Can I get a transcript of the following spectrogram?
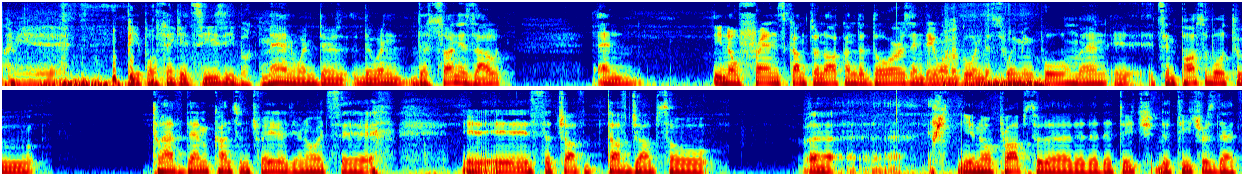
I mean, people think it's easy, but man, when there's the, when the sun is out, and you know, friends come to knock on the doors and they want to go in the swimming pool, man, it, it's impossible to to have them concentrated. You know, it's a it, it's a tough tough job. So. Uh, you know, props to the the, the, the teach the teachers that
